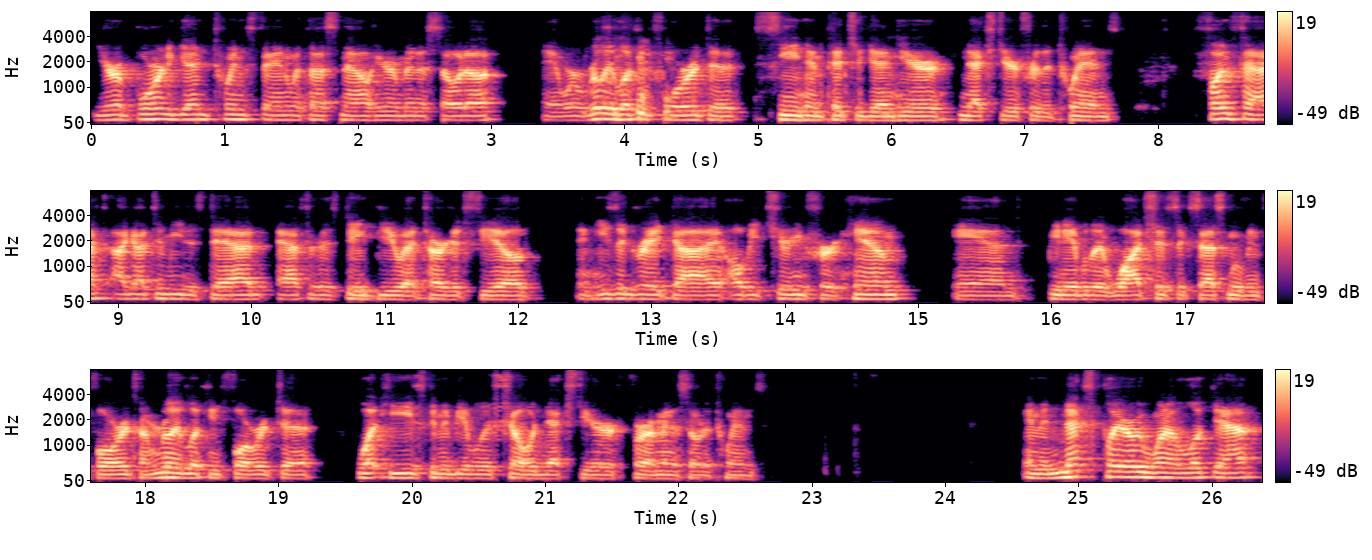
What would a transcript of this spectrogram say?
you're a born again Twins fan with us now here in Minnesota, and we're really looking forward to seeing him pitch again here next year for the Twins. Fun fact I got to meet his dad after his debut at Target Field, and he's a great guy. I'll be cheering for him and being able to watch his success moving forward. So I'm really looking forward to what he's going to be able to show next year for our Minnesota Twins. And the next player we want to look at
